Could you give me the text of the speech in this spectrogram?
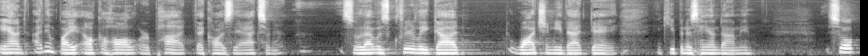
And I didn't buy alcohol or pot that caused the accident. So that was clearly God watching me that day and keeping his hand on me. So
